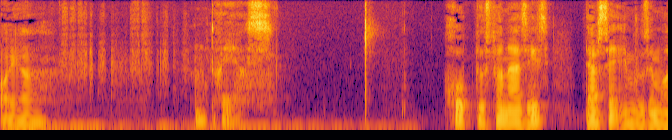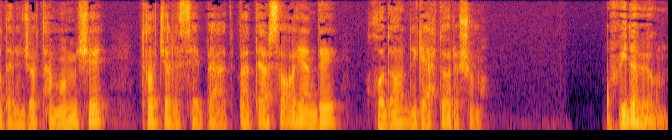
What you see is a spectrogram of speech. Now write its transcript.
Euer Andreas. خب دوستان عزیز درس امروز ما در اینجا تمام میشه تا جلسه بعد و درس آینده خدا نگهدار شما. Auf Wiederhören.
